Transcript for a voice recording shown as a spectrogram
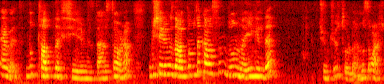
Evet bu tatlı şiirimizden sonra bu şiirimiz de aklımıza kalsın. Bununla ilgili de çünkü sorularımız var.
